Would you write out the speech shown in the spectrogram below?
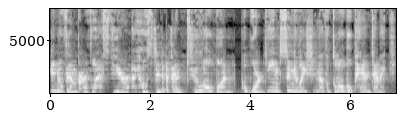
In November of last year, I hosted Event 201, a war game simulation of a global pandemic.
